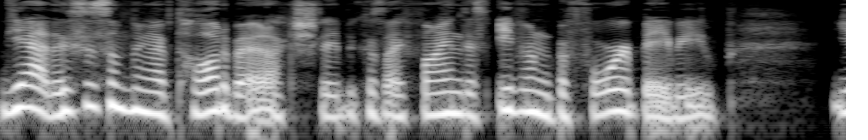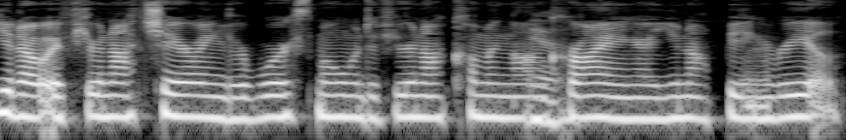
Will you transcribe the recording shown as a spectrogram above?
Yeah, this is something I've thought about actually because I find this even before baby. You know, if you're not sharing your worst moment, if you're not coming on Yeah. crying, are you not being real?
